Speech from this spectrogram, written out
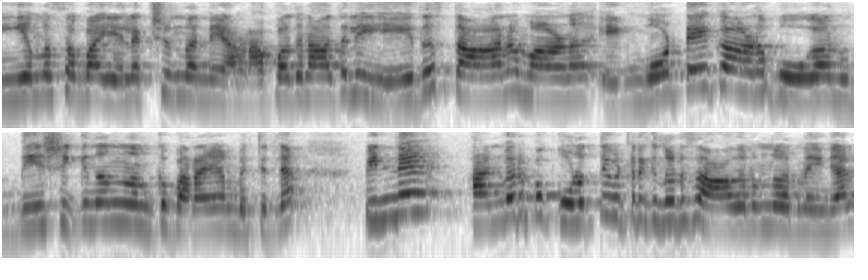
നിയമസഭാ ഇലക്ഷൻ തന്നെയാണ്. അപ്പൊ അതിനകത്തിൽ ഏത് സ്ഥാനമാണ് എങ്ങോട്ടേക്കാണ് പോകാൻ ഉദ്ദേശിക്കുന്നതെന്ന് നമുക്ക് പറയാൻ പറ്റില്ല. പിന്നെ അൻവർ ഇപ്പൊ കൊളുത്തി വിട്ടിരിക്കുന്ന ഒരു സാധനം എന്ന് പറഞ്ഞു കഴിഞ്ഞാൽ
